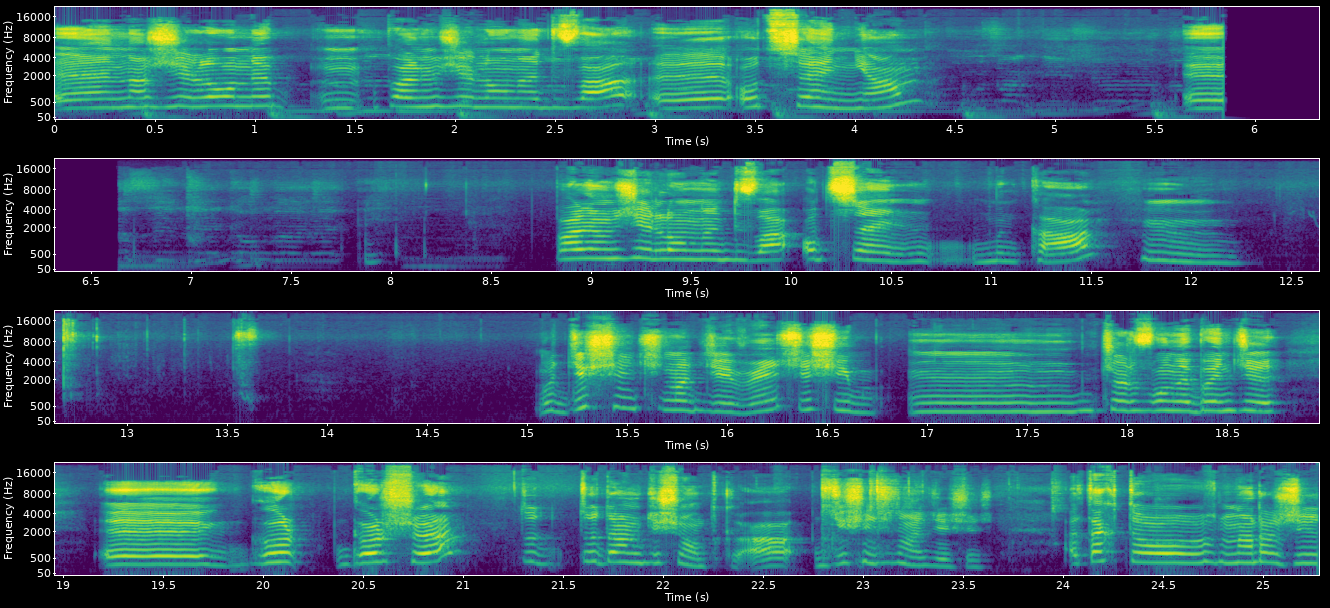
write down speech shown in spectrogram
E, na zielone, mm, palion zielone 2 e, oceniam. E, palion zielone 2 ocenka. Hmm. No 10 na 9, jeśli mm, czerwone będzie e, gor, gorsze, to, to dam dziesiątkę, a 10 na 10. A tak to na razie,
